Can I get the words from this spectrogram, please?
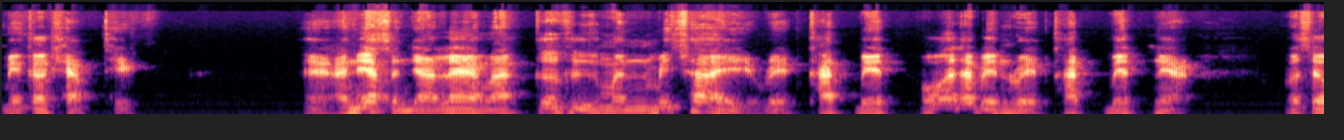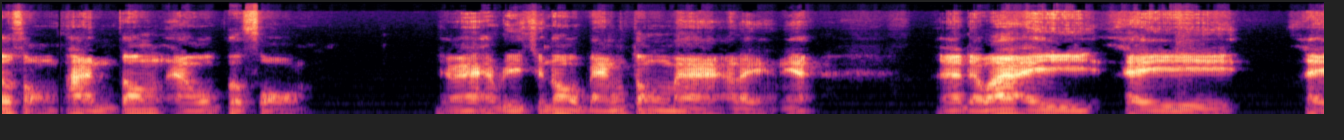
เมกะแคปเทค อันนี้สัญญาณแรกล้วก็คือมันไม่ใช่เรทคัตเบสเพราะว่าถ้าเป็นเรทคัตเบสเนี่ยรัสเซล2,000ต้องเอาเพอร์ฟอร์มใช่ไหม regional bank ต้องมาอะไรอย่างเนี้ยนะแต่ว่าไอ้ไอ้ไอ้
